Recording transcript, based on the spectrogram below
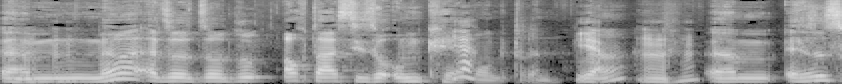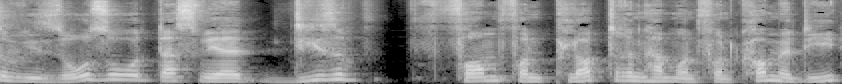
Ähm, mhm. Ähm, ne? Also so, so, auch da ist diese Umkehrung ja. drin. Ja. Ne? Mhm. Ähm, es ist sowieso so, dass wir diese Form von Plot drin haben und von Comedy,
